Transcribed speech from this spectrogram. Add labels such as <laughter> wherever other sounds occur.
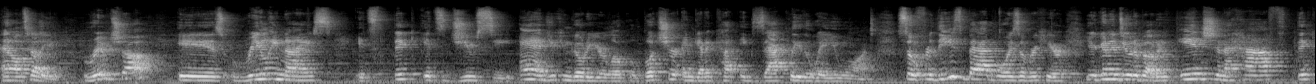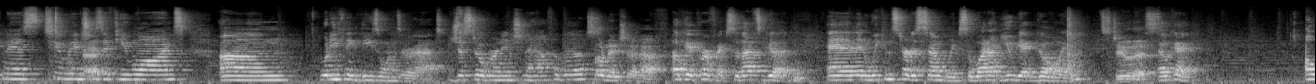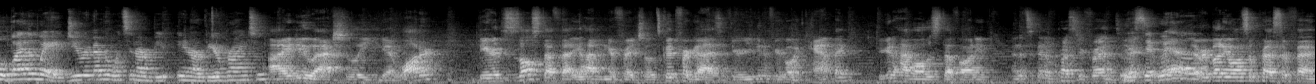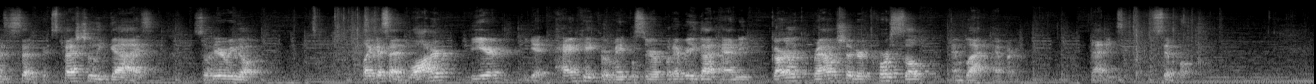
And I'll tell you, rib chop is really nice. It's thick, it's juicy, and you can go to your local butcher and get it cut exactly the way you want. So for these bad boys over here, you're gonna do it about an inch and a half thickness, two inches Okay. if you want. Um, what do you think these ones are at? Just over an inch and a half about? About an inch and a half. Okay, perfect. So that's good. And then we can start assembling. So why don't you get going? Let's do this. Okay. Oh, by the way, do you remember what's in our in our beer brine too? I do actually. You get water, beer. This is all stuff that you'll have in your fridge, so it's good for guys. If you're even if you're going camping, you're gonna have all this stuff on you, and it's gonna impress your friends. Right? Yes, it will. Everybody wants to impress their friends, especially guys. So here we go. Like I said, water, beer. You get pancake or maple syrup, whatever you got handy. Garlic, brown sugar, coarse salt, and black pepper. That easy. Simple.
